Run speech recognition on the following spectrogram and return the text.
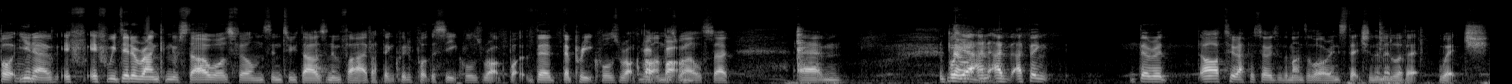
But you know, if if we did a ranking of Star Wars films in 2005, I think we'd have put the sequels rock, bo- the the prequels rock, bottom, bottom. as well. So, um, but No, yeah, and I, I think there are, are two episodes of The Mandalorian stitched in the middle of it, which,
